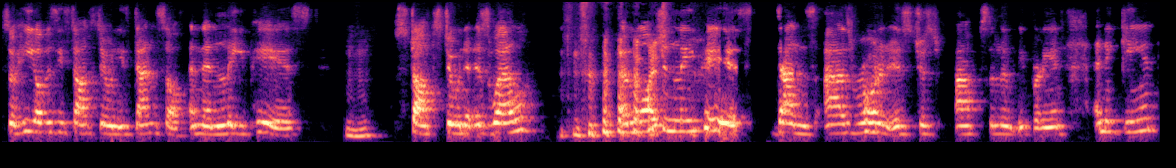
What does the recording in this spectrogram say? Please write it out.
So he obviously starts doing his dance off, and then Lee Pace Mhm. starts doing it as well. And watching Lee Pierce dance as Ronan is just absolutely brilliant. And again,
